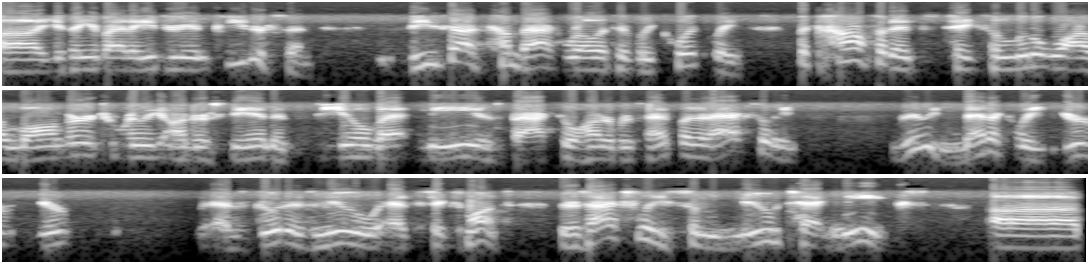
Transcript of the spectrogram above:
Uh, you think about Adrian Peterson. These guys come back relatively quickly. The confidence takes a little while longer to really understand and feel that knee is back to 100%. But it actually, really medically, you're you're as good as new at six months. There's actually some new techniques uh,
